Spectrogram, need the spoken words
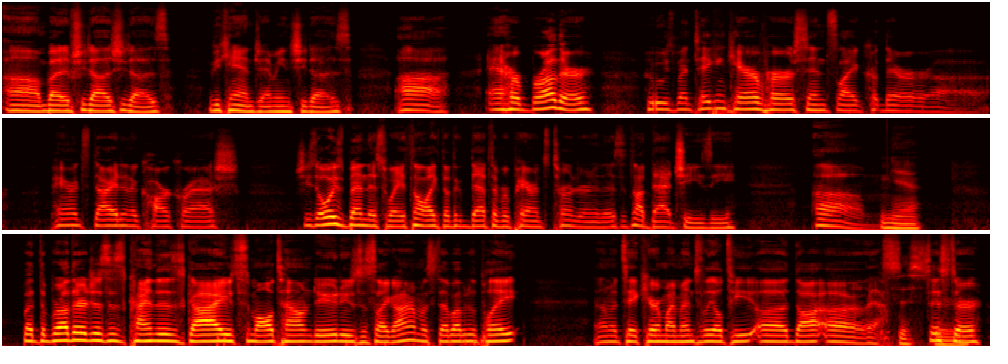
um, but if she does, she does. If you can, I mean, she does. Uh, and her brother, who's been taking care of her since like her, their uh, parents died in a car crash. She's always been this way. It's not like the, the death of her parents turned her into this. It's not that cheesy. Um, yeah. but the brother just is kind of this guy, small town dude who's just like, I'm gonna step up to the plate, and I'm gonna take care of my mentally ill t- uh, do- uh, Sister. sister,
